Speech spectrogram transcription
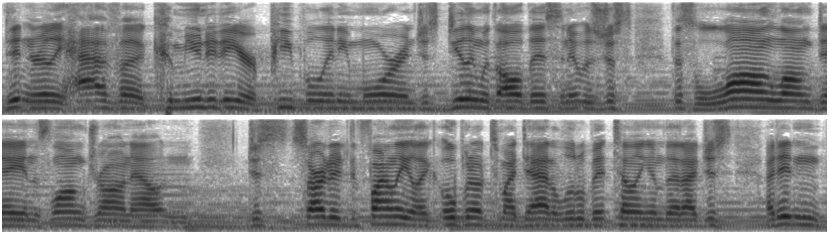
didn't really have a community or people anymore, and just dealing with all this. And it was just this long, long day and this long drawn out, and just started to finally like open up to my dad a little bit, telling him that I just I didn't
